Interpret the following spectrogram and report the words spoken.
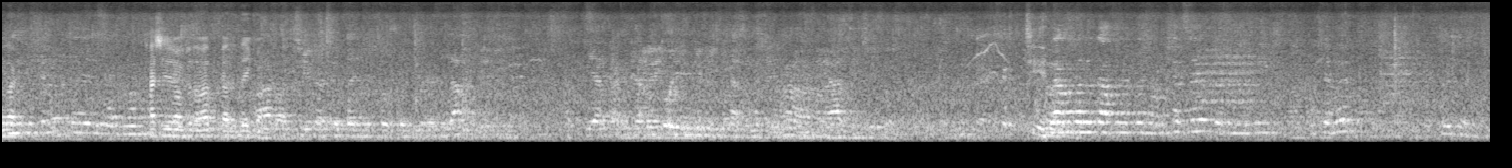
বাট- আমার মনে মানে কথাবার্তা বলছে আমি গ্রাম মামলা দায়ের করছি।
